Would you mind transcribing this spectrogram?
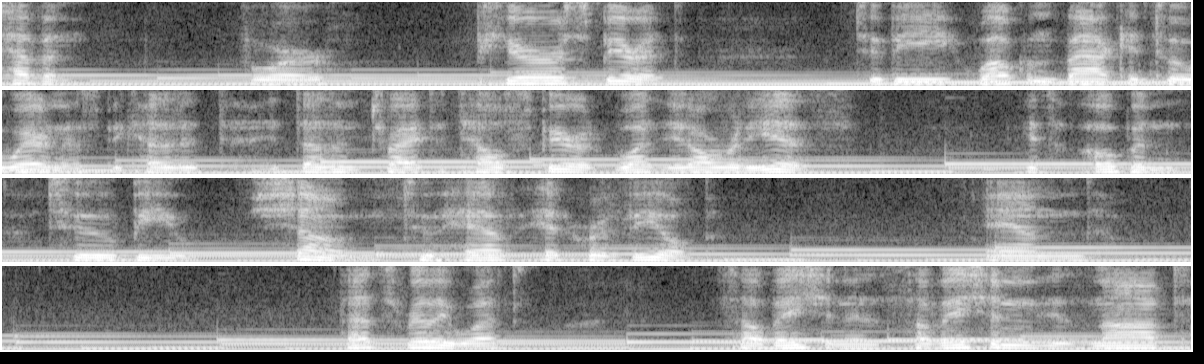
heaven, for pure spirit to be welcomed back into awareness because it, it doesn't try to tell spirit what it already is. It's open to be shown, to have it revealed. And that's really what salvation is. Salvation is not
